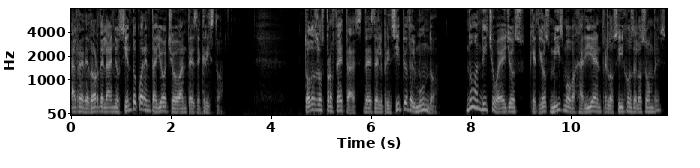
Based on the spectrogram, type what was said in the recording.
alrededor del año 148 antes de Cristo. Todos los profetas, desde el principio del mundo, ¿no han dicho ellos que Dios mismo bajaría entre los hijos de los hombres?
